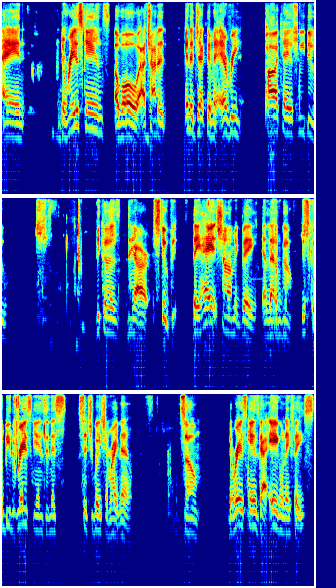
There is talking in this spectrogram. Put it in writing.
And the Redskins of all, I try to interject them in every podcast we do because they are stupid. They had Sean McVay and let him go. This could be the Redskins in this situation right now. So the Redskins got egg on their face.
